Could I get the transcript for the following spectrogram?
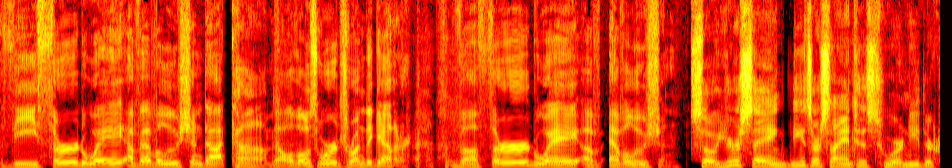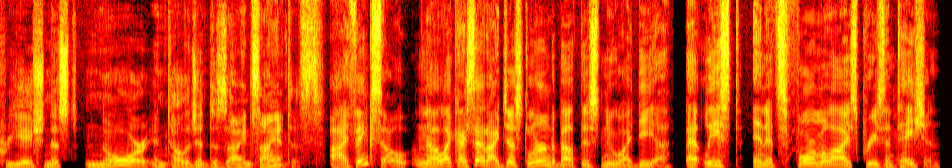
thethirdwayofevolution.com. All those words run together. the Third Way of Evolution. So you're saying these are scientists who are neither creationists nor intelligent design scientists? I think so. Now, like I said, I just learned about this new idea, at least in its formalized presentation.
